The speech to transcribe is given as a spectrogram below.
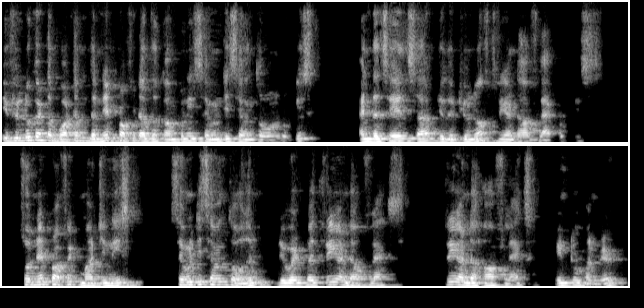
If you look at the bottom, the net profit of the company is 77,000 rupees and the sales are to the tune of 3.5 lakh rupees. So net profit margin is 77,000 divided by 3.5 lakhs, 3.5 lakhs into 100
